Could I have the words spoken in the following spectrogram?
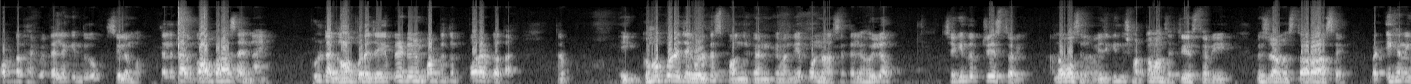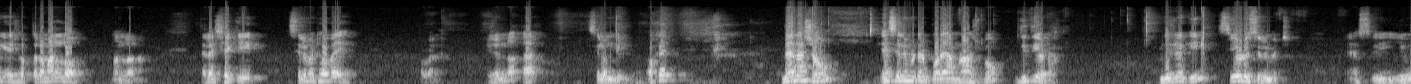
পর্দা থাকবে, তাহলে কিন্তু সিলম হবে। তাহলে তার গহ্বর আছে? নাই। উল্টা গহ্বরের জায়গায় পেরিটোনিয়াম পর্দা তো পরের কথা। এই গহ্বরের জায়গায় উল্টা স্পঞ্জ প্যারেনকাইমা দিয়ে পূর্ণ আছে, তাহলে হইল? সে কিন্তু ত্রিস্তরী। আমরা বলছিলাম, এই যে কিন্তু শর্ত মানছে, ত্রিস্তরী মিশ্রম স্তর আছে বাট এখানে গিয়ে শর্তটা মানলো? মানলো না। তাহলে সে কি সিলোমেট হবে হবে না। এই জন্য তার সিলম বি ওকে দেন আসো, এই সিলোমেটের পরে আমরা আসব দ্বিতীয়টা। দ্বিতীয়টা কি? Pseudo coelomate S E U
